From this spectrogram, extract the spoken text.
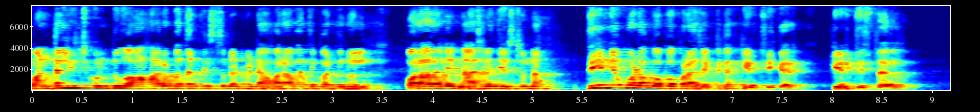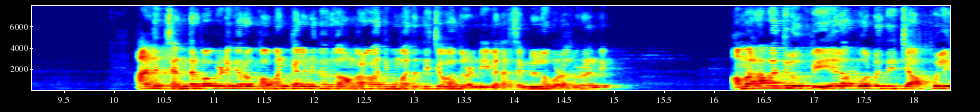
పంటలు ఇచ్చుకుంటూ ఆహార భద్రత ఇస్తున్నటువంటి అమరావతి పరిధిలో పొలాలని నాశనం చేస్తున్న దీన్ని కూడా గొప్ప ప్రాజెక్టుగా కీర్తి కీర్తిస్తారు. అండ్ చంద్రబాబు నాయుడు గారు పవన్ కళ్యాణ్ గారు అమరావతికి మద్దతు ఇచ్చేవాళ్ళు చూడండి ఈవెన్ అసెంబ్లీలో కూడా చూడండి. అమరావతిలో వేల కోట్లు తెచ్చి అప్పులు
